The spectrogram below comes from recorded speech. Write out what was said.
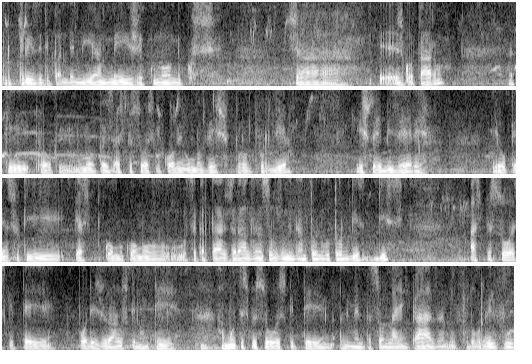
por crise de pandemia, meios econômicos já esgotaram. Aqui próprio no meu país, as pessoas que comem uma vez por, por dia, isto é miséria. Eu penso que, como, como o secretário-geral das Nações Unidas, Antônio Guterres, disse, as pessoas que têm podem jurar os que não têm. Há muitas pessoas que têm alimentação lá em casa, no frigorífico,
